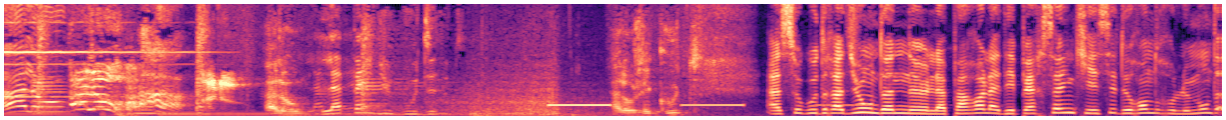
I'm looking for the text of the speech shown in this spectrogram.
Allô Allô Allô L'appel du good. Allô, j'écoute. À So Good Radio, on donne euh, la parole à des personnes qui essaient de rendre le monde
